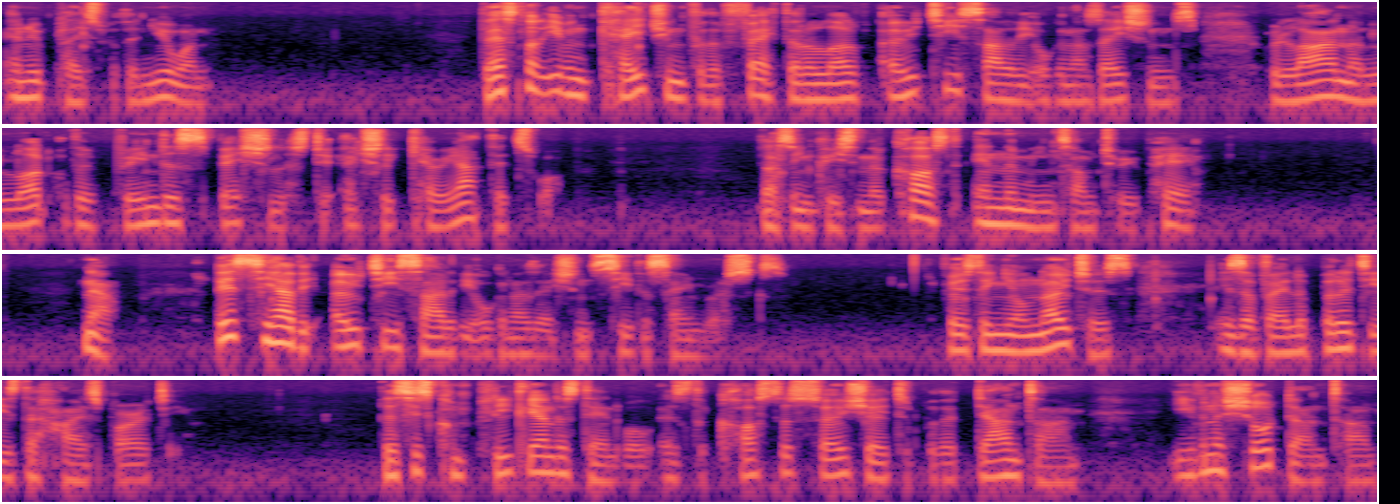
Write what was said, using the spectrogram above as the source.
and replaced with a new one. That's not even catering for the fact that a lot of OT side of the organizations rely on a lot of the vendor specialists to actually carry out that swap, thus increasing the cost and the meantime to repair. Let's see how the OT side of the organization see the same risks. First thing you'll notice is availability is the highest priority. This is completely understandable as the cost associated with a downtime, even a short downtime,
